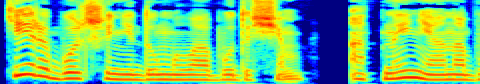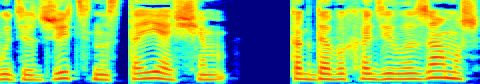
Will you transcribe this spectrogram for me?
Кира больше не думала о будущем. Отныне она будет жить настоящим. Когда выходила замуж,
